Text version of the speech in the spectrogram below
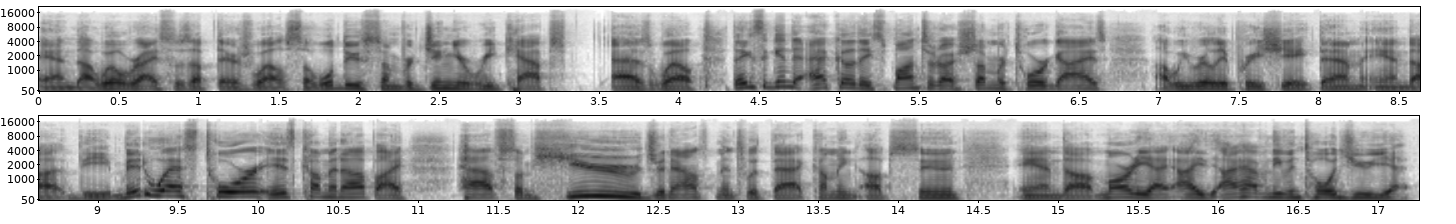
And uh, Will Rice was up there as well. So we'll do some Virginia recaps as well. Thanks again to Echo. They sponsored our summer tour, guys. Uh, we really appreciate them. And uh, the Midwest tour is coming up. I have some huge announcements with that coming up soon. And uh, Marty, I, I, I haven't even told you yet.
